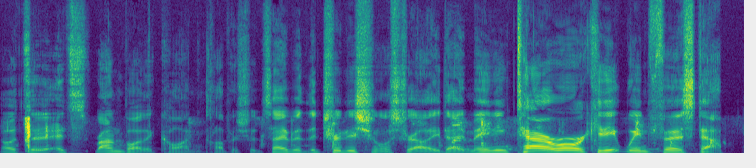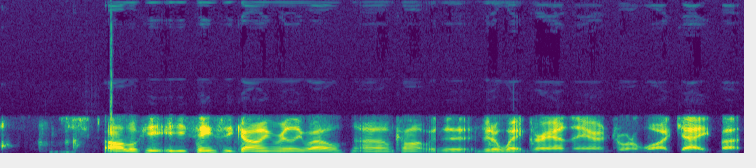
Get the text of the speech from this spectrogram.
oh, it's, a, it's run by the Kyneton Club, I should say, but the traditional Australia Day meeting. Tararora, can it win first up? Oh, look, he, he seems to be going really well. Um, come up with a, bit of wet ground there and drawn a wide gate, but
